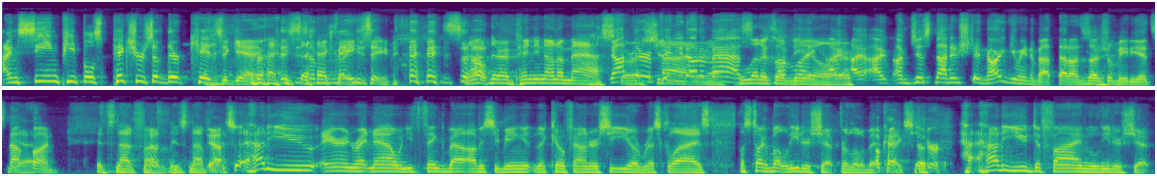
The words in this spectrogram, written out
I'm seeing people's pictures of their kids again. right, this exactly. is amazing. so, not their opinion on a mask. Not their opinion on a mask. A political I'm deal. Like, or... I, I, am just not interested in arguing about that on social media. It's not yeah. fun. It's not fun. It's not fun. Yeah. So, how do you, Aaron, right now, when you think about obviously being the co-founder, CEO of Riskalyze, let's talk about leadership for a little bit. Okay, like, so sure. H- how do you define leadership?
